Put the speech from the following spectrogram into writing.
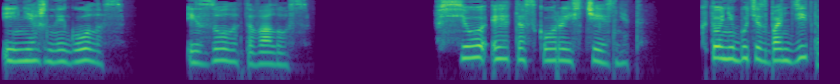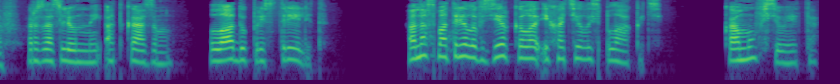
и нежный голос, и золото волос. Все это скоро исчезнет. Кто-нибудь из бандитов, разозленный отказом, Ладу пристрелит. Она смотрела в зеркало и хотелось плакать. Кому все это?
